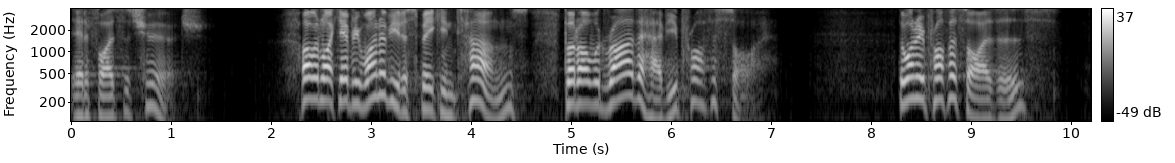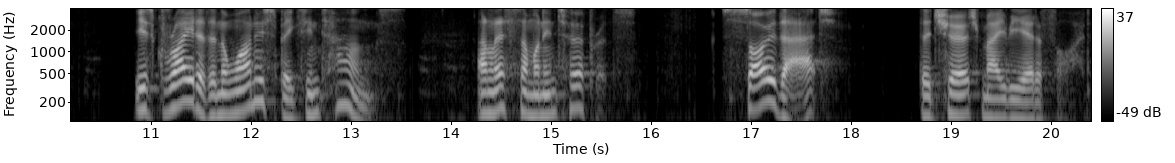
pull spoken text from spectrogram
edifies the church. I would like every one of you to speak in tongues, but I would rather have you prophesy. The one who prophesies is greater than the one who speaks in tongues, unless someone interprets, so that the church may be edified.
